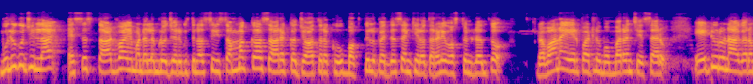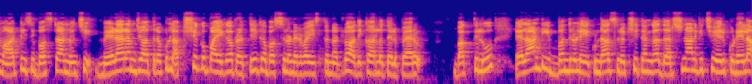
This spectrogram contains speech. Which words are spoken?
ములుగు జిల్లా ఎస్ఎస్ తాడ్వాయ మండలంలో జరుగుతున్న శ్రీ సమ్మక్క సారక్క జాతరకు భక్తులు పెద్ద సంఖ్యలో తరలి వస్తుండటంతో రవాణా ఏర్పాట్లు ముమ్మరం చేశారు. ఏటూరు నాగరం ఆర్టీసీ బస్టాండ్ నుంచి మేడారం జాతరకు లక్షకు పైగా ప్రత్యేక బస్సులు నిర్వహిస్తున్నట్లు అధికారులు తెలిపారు. భక్తులు ఎలాంటి ఇబ్బందులు లేకుండా సురక్షితంగా దర్శనానికి చేరుకునేలా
